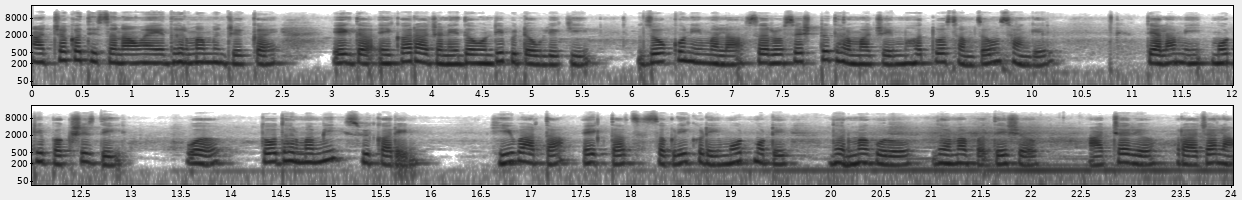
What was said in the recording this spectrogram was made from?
आजच्या कथेचं नाव आहे धर्म म्हणजे काय? एकदा एका राजाने दवंडी पिटवली की जो कोणी मला सर्वश्रेष्ठ धर्माचे महत्त्व समजावून सांगेल त्याला मी मोठे बक्षीस देईल व तो धर्म मी स्वीकारेन. ही वार्ता ऐकताच सगळीकडे मोठमोठे धर्मगुरू धर्मोपदेशक आचार्य राजाला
